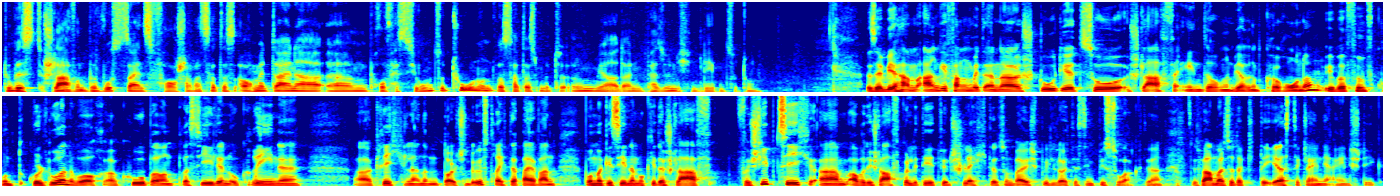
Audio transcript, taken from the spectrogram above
Du bist Schlaf- und Bewusstseinsforscher. Was hat das auch mit deiner ähm, Profession zu tun und was hat das mit ähm, ja, deinem persönlichen Leben zu tun? Also wir haben angefangen mit einer Studie zu Schlafveränderungen während Corona über fünf Kulturen, wo auch äh, Kuba und Brasilien, Ukraine, äh, Griechenland und Deutschland und Österreich dabei waren, wo wir gesehen haben, okay, der Schlaf verschiebt sich, ähm, aber die Schlafqualität wird schlechter zum Beispiel, die Leute sind besorgt. Das war mal so der, der erste kleine Einstieg.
